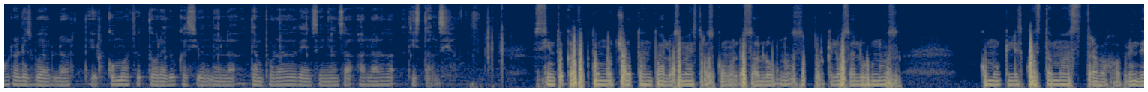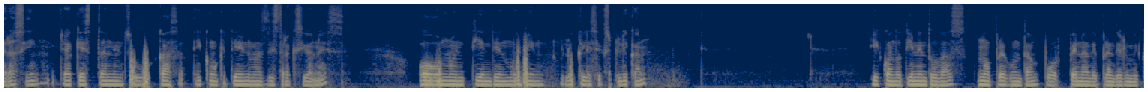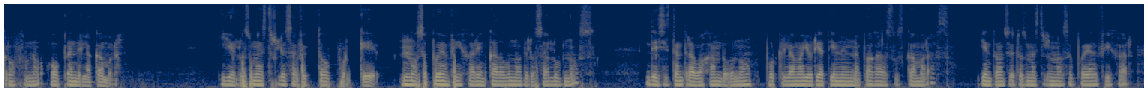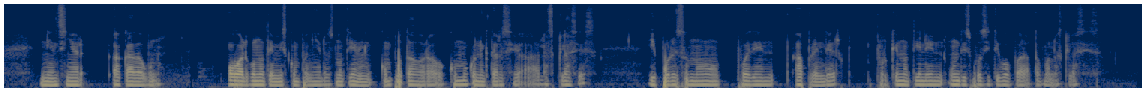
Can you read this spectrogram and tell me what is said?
Ahora les voy a hablar de cómo afectó la educación en la temporada de enseñanza a larga distancia. Siento que afectó mucho tanto a los maestros como a los alumnos, porque los alumnos como que les cuesta más trabajo aprender así, ya que están en su casa y como que tienen más distracciones o no entienden muy bien lo que les explican y cuando tienen dudas no preguntan por pena de prender el micrófono o prender la cámara. Y a los maestros les afectó porque no se pueden fijar en cada uno de los alumnos de si están trabajando o no, porque la mayoría tienen apagadas sus cámaras y entonces los maestros no se pueden fijar ni enseñar a cada uno. O algunos de mis compañeros no tienen computadora o cómo conectarse a las clases y por eso no pueden aprender porque no tienen un dispositivo para tomar las clases.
